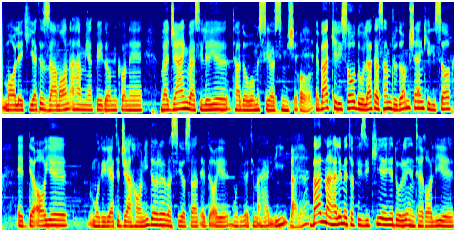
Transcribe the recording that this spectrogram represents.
مالکیت زمان اهمیت پیدا می‌کنه و جنگ وسیله تداوم سیاسی میشه. خب. بعد کلیسا و دولت از هم جدا میشن. کلیسا ادعای مدیریت جهانی داره و سیاست ادعای مدیریت محلی. بله. بعد مرحله متافیزیکیه یه دوره انتقالیه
